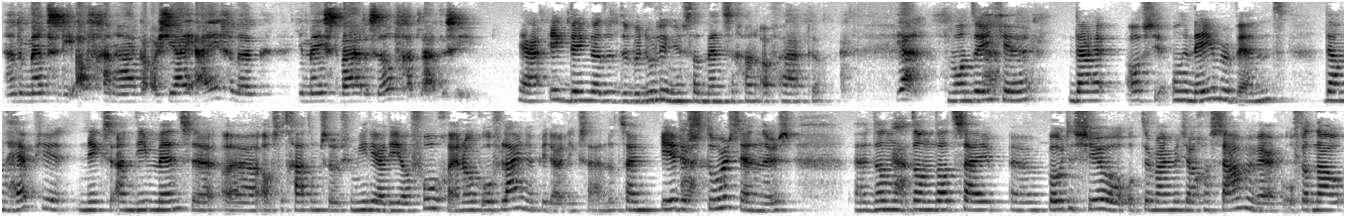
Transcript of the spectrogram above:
En de mensen die af gaan haken als jij eigenlijk je meest ware zelf gaat laten zien. ja, ik denk dat het de bedoeling is dat mensen gaan afhaken. Ja, Want weet je, daar, als je ondernemer bent, dan heb je niks aan die mensen eh, als het gaat om social media die jou volgen. En ook offline heb je daar niks aan. Dat zijn eerder Ja. stoorzenders eh, dan, Ja. dan dat zij eh, potentieel op termijn met jou gaan samenwerken. Of dat nou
